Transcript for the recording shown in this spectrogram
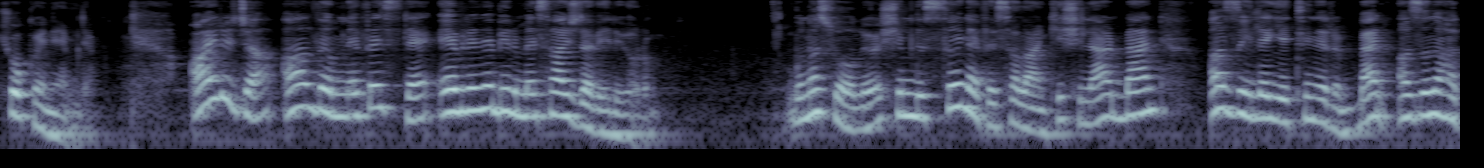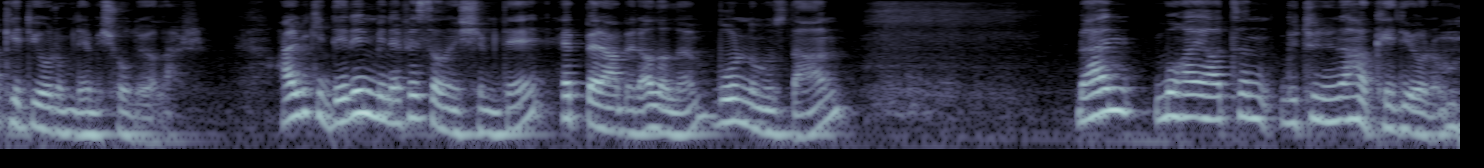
çok önemli. Ayrıca aldığım nefesle evrene bir mesaj da veriyorum. Bu nasıl oluyor? Şimdi sığ nefes alan kişiler ben azıyla yetinirim, ben azını hak ediyorum demiş oluyorlar. Halbuki derin bir nefes alın şimdi. Hep beraber alalım burnumuzdan. Ben bu hayatın bütününü hak ediyorum.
